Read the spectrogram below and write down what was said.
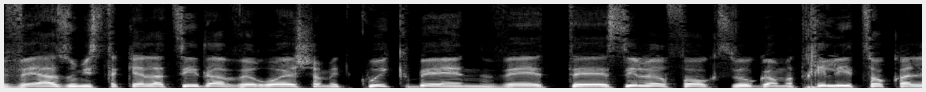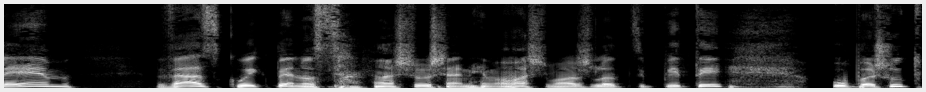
ואז הוא מסתכל הצידה ורואה שם את קוויק בן ואת uh, סילבר פוקס והוא גם מתחיל לצעוק עליהם. ואז קוויק בן עושה משהו שאני ממש ממש לא ציפיתי. הוא פשוט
